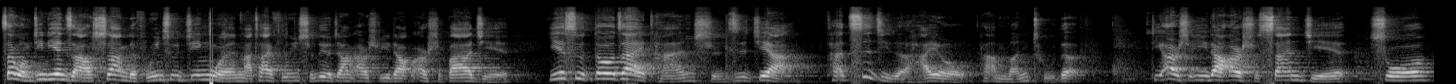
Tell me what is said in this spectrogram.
在我们今天早上的福音书经文，马太福音十六章二十一到二十八节，耶稣都在谈十字架，他自己的还有他门徒的。第二十一到二十三节说，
